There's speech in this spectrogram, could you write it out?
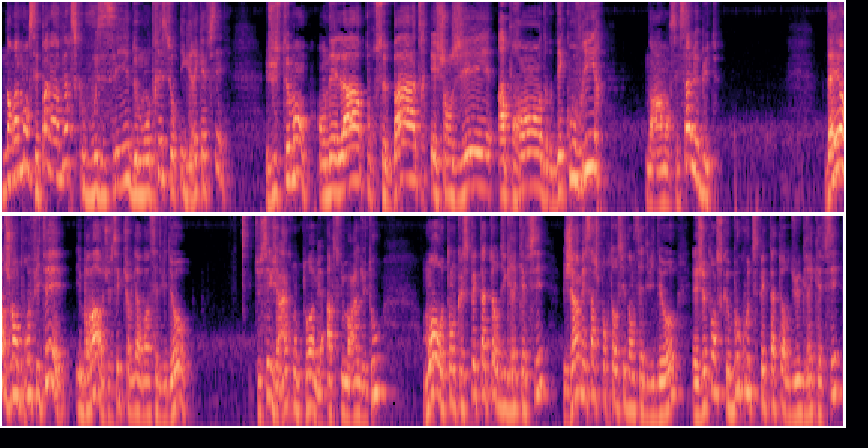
normalement, c'est pas l'inverse que vous essayez de montrer sur YFC. Justement, on est là pour se battre, échanger, apprendre, découvrir. Normalement, c'est ça le but. D'ailleurs, je vais en profiter. Ibra, je sais que tu regarderas cette vidéo. Tu sais que j'ai rien contre toi, mais absolument rien du tout. Moi, autant que spectateur d'YFC, j'ai un message pour toi aussi dans cette vidéo. Et je pense que beaucoup de spectateurs du YFC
